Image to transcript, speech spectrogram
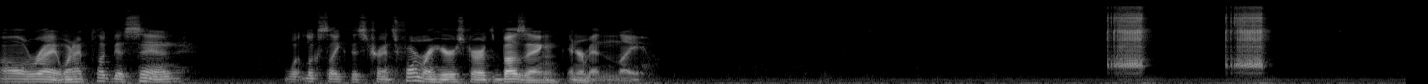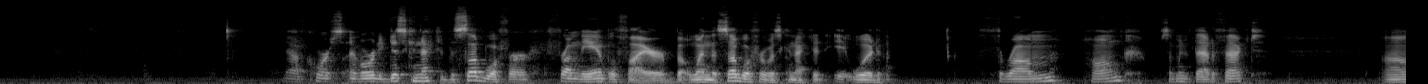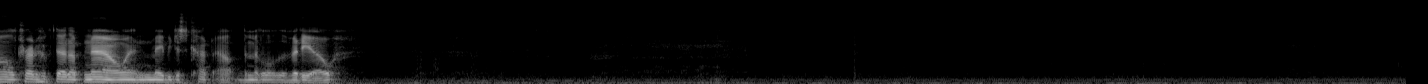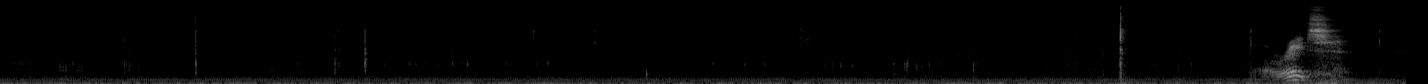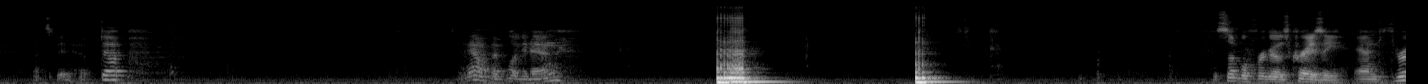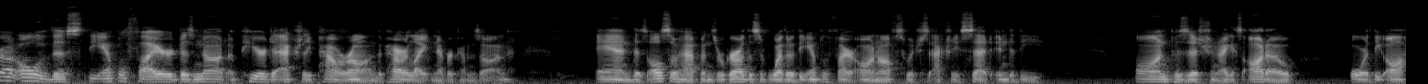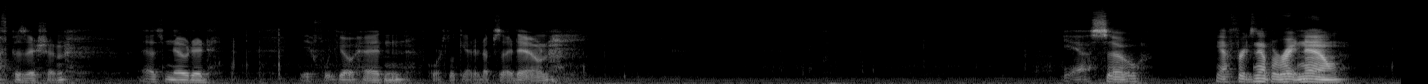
Alright, when I plug this in, what looks like this transformer here starts buzzing intermittently. Now, of course, I've already disconnected the subwoofer from the amplifier, but when the subwoofer was connected, it would thrum, honk, something to that effect. I'll try to hook that up now and maybe just cut out the middle of the video. All right, that's been hooked up. Now if I plug it in, the subwoofer goes crazy. And throughout all of this, the amplifier does not appear to actually power on. The power light never comes on. And this also happens regardless of whether the amplifier on-off switch is actually set into the on position, I guess auto, or the off position, as noted if we go ahead and, of course, look at it upside down. Yeah, so, yeah, for example, right now,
